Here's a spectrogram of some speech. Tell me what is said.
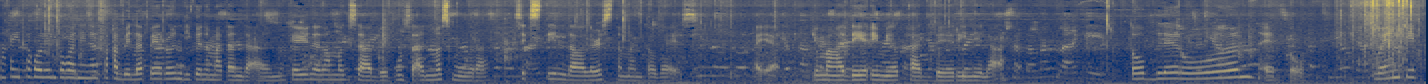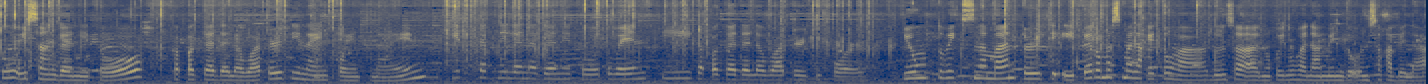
nakita ko rin to kanina sa kabila pero hindi ko na matandaan. Kayo na lang magsabi kung saan mas mura. $16 naman to guys. Ayan, yung mga dairy milk Cadbury nila. Toblerone, eto. 22 isang ganito. Kapag ka dalawa, 39.9. KitKat nila na ganito, 20. Kapag ka dalawa, 34. Yung Twix naman, 38. Pero mas malaki to ha. Doon sa ano, kinuha namin doon sa kabila.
